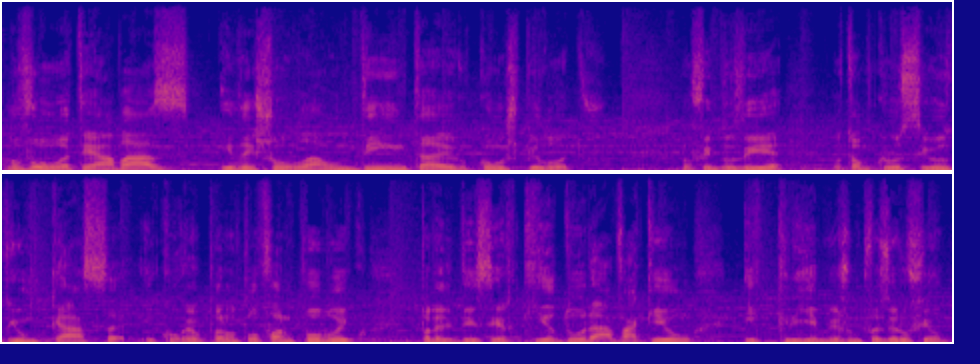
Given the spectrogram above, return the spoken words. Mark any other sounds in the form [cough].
Levou-o até à base e deixou-o lá um dia inteiro com os pilotos. No fim do dia, o Tom Cruise saiu de um caça e correu para um telefone público para lhe dizer que adorava aquilo e queria mesmo fazer o filme.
